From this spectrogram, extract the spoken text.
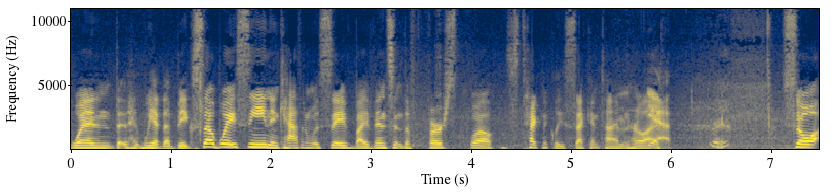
when the, we had that big subway scene and Catherine was saved by Vincent the first, well, it's technically second time in her life. yeah. So uh,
